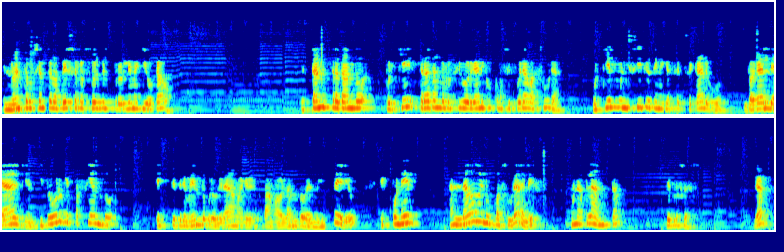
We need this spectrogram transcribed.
el 90% de las veces resuelve el problema equivocado. Están tratando, ¿por qué tratan los residuos orgánicos como si fuera basura? ¿Por qué el municipio tiene que hacerse cargo y pagarle a alguien? Y todo lo que está haciendo este tremendo programa que estábamos hablando del ministerio, es poner al lado de los basurales una planta de proceso. ¿Ya?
